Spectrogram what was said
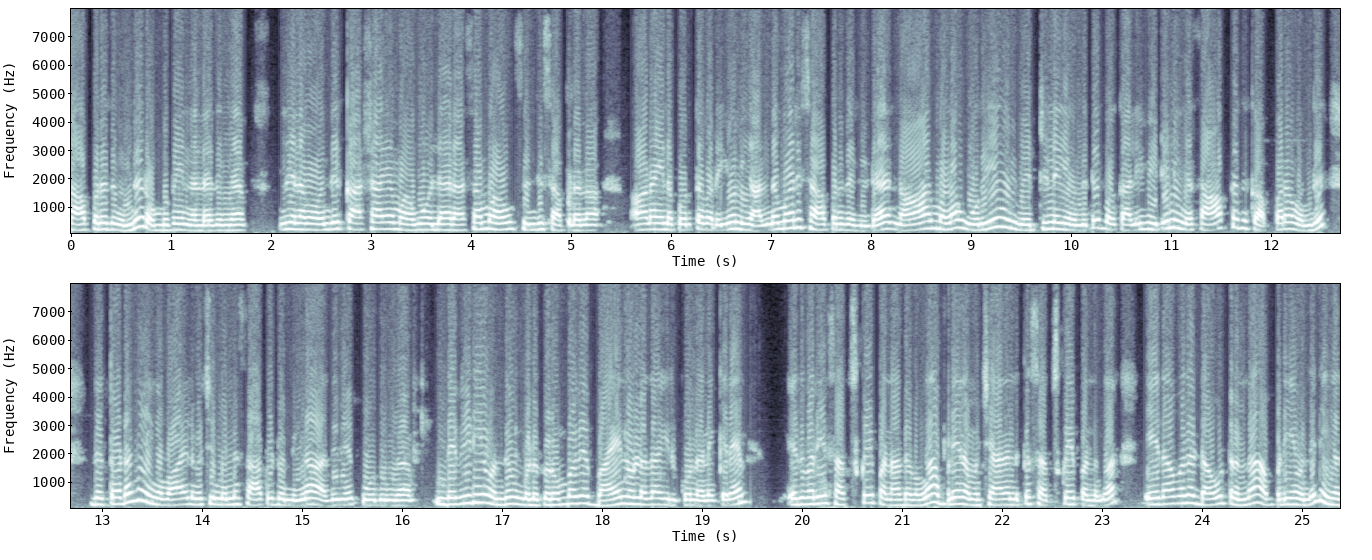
சாப்பிடுறது வந்து ரொம்பவே நல்லதுங்க. இதை நம்ம வந்து கஷாயமாவோ இல்ல ரசமாவோ செஞ்சு சாப்பிடலாம். ஆனா என்னை பொறுத்த வரையும் நீங்க அந்த மாதிரி சாப்பிட்றத விட நார்மலா ஒரே ஒரு வெற்றிலையை வந்துட்டு கழுவிட்டு நீங்க சாப்பிட்டதுக்கு அப்புறம் வந்து இதை தொடர்ந்து நீங்க வாயில வச்சு மென்னு சாப்பிட்டுட்டு வந்தீங்கன்னா அதுவே போதுங்க. இந்த வீடியோ வந்து உங்களுக்கு ரொம்பவே பயனுள்ளதா இருக்கும்னு நினைக்கிறேன். இதுவரையும் சப்ஸ்கிரைப் பண்ணாதவங்க அப்படியே நம்ம சேனலுக்கு சப்ஸ்கிரைப் பண்ணுங்க. ஏதாவது டவுட் இருந்தா அப்படியே வந்து நீங்க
